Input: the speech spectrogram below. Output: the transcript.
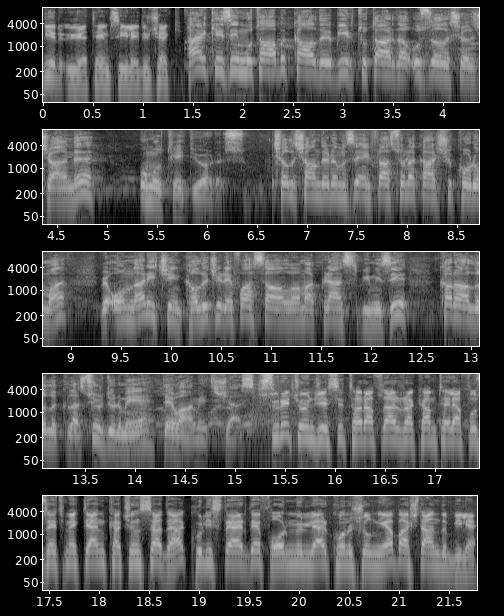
bir üye temsil edecek. herkesin mutabık kaldığı bir tutarda uzlaşılacağını umut ediyoruz. Çalışanlarımızı enflasyona karşı koruma ve onlar için kalıcı refah sağlama prensibimizi kararlılıkla sürdürmeye devam edeceğiz. Süreç öncesi taraflar rakam telaffuz etmekten kaçınsa da kulislerde formüller konuşulmaya başlandı bile.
